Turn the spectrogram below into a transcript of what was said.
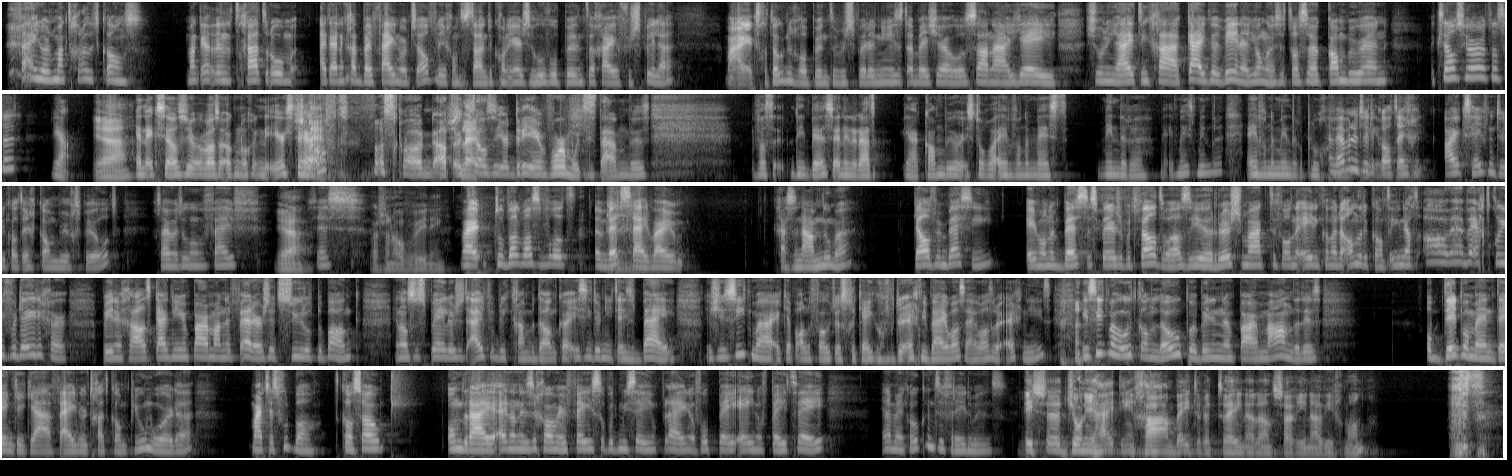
Feyenoord maakt grote kans. Maakt, en het gaat erom, uiteindelijk gaat het bij Feyenoord zelf liggen. Want er staan natuurlijk gewoon eerst hoeveel punten ga je verspillen. Maar Ajax gaat ook nog wel punten verspillen. Nu is het een beetje Hosanna, jee, Johnny Heitinga. Kijk, we winnen, jongens. Het was uh, Cambuur en Excelsior, wat was het? Ja. Ja, En Excelsior was ook nog in de eerste Slecht. helft. Was gewoon, had Slecht. Excelsior drie in voor moeten staan. Dus was het niet best. En inderdaad, ja, Cambuur is toch wel een van de meest mindere, meest mindere? Een van de mindere ploegen. En we hebben natuurlijk al tegen... Ajax heeft natuurlijk al tegen Cambuur gespeeld. Zijn we toen vijf, Ja, zes? was een overwinning. Maar toen dat was bijvoorbeeld een wedstrijd waar je, ik ga zijn naam noemen, Calvin Bessie, een van de beste spelers op het veld was, die een rush maakte van de ene kant naar de andere kant. En je dacht, oh, we hebben echt een goede verdediger binnengehaald. Kijk nu een paar maanden verder, zit zuur op de bank. En als de spelers het uitpubliek gaan bedanken, is hij er niet eens bij. Dus je ziet maar, ik heb alle foto's gekeken of hij er echt niet bij was. Hij was er echt niet. Je ziet maar hoe het kan lopen binnen een paar maanden. Dus op dit moment denk ik, ja, Feyenoord gaat kampioen worden. Maar het is voetbal. Het kan zo omdraaien en dan is er gewoon weer feest op het Museumplein of op P1 of P2. En dan ben ik ook een tevreden mens. Is eh, Johnny Heitinga een betere trainer dan Sarina Wiegman?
